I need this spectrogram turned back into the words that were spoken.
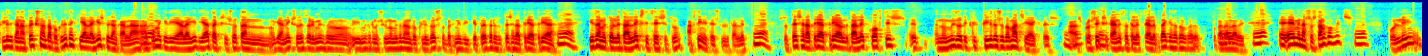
ε, κλείθηκαν να παίξουν, ανταποκρίθηκαν και οι αλλαγές πήγαν καλά. Ναι. Ακόμα και η αλλαγή διάταξης όταν ο Γιάννη στο δεύτερο ημίχρονο, συγγνώμη, ήθελε να το κλειδώσει το παιχνίδι και το έφερε στο 4-3-3. Ναι. Είδαμε το Λεταλέκ στη θέση του. Αυτή είναι η θέση του Λεταλέκ. Ναι. Στο 4-3-3 ο Λεταλέκ κόφτης, ε, νομίζω ότι κλείδωσε το ματς η έκθεση. Mm-hmm. Ας προσέξει mm-hmm. κανείς τα τελευταία λεπτά και θα το, το καταλάβει. Ναι. Ε, έμεινα στο Στάνκοβιτς πολύ.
